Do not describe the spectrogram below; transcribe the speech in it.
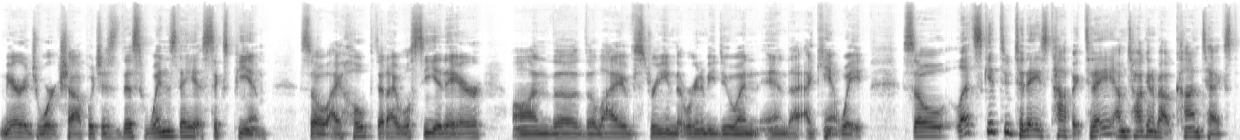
marriage workshop, which is this Wednesday at 6 p.m. So I hope that I will see you there on the the live stream that we're going to be doing, and I, I can't wait. So let's get to today's topic. Today I'm talking about context,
